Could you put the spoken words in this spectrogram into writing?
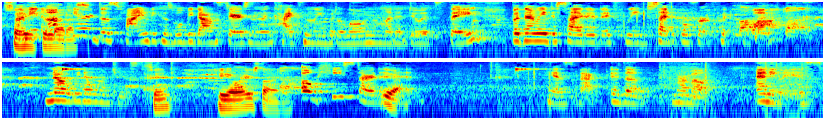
So I he mean, can up let us- here it does fine because we'll be downstairs and then Kai can leave it alone and let it do its thing. But then we decided if we decide to go for a quick walk. start. No, we don't want you to start. See? He already started. Oh, he started Yeah. it. He has the back, the remote. Anyways.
